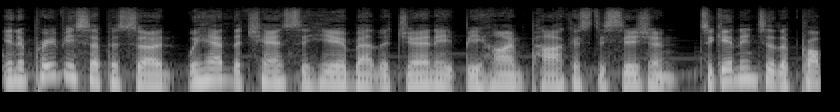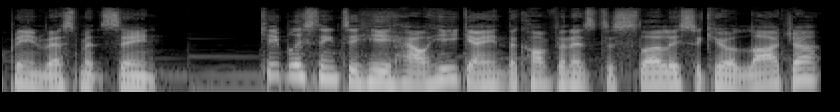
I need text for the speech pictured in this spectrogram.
In a previous episode, we had the chance to hear about the journey behind Parker's decision to get into the property investment scene. Keep listening to hear how he gained the confidence to slowly secure larger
